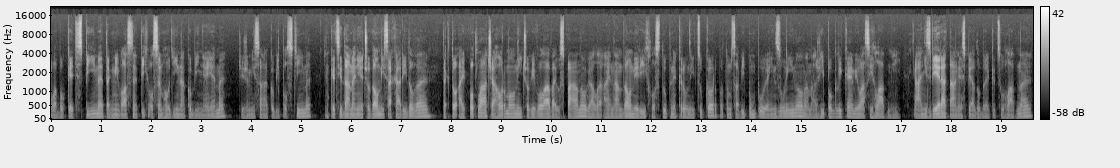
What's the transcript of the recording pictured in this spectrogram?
lebo keď spíme, tak my vlastne tých 8 hodín akoby nejeme, čiže my sa akoby postíme. A keď si dáme niečo veľmi sacharidové, tak to aj potláča hormóny, čo vyvolávajú spánok, ale aj nám veľmi rýchlo stupne krvný cukor, potom sa vypumpuje inzulínom a máš hypoglykémiu asi hladný. A ani zvieratá nespia dobre, keď sú hladné.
